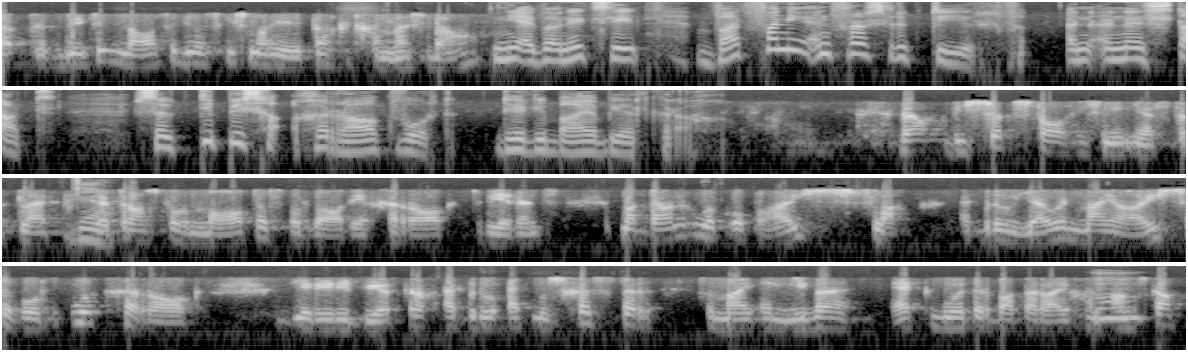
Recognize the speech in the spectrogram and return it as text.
Dit is laaste deel skies maar jy het gemis daar. Nee, ek wou net sê wat van die infrastruktuur in in 'n stad sou tipies geraak word deur die baie beurtkrag? Wel, die substasies in die eerste plek, ja. die transformators word daardie geraak tweedens, maar dan ook op huisvlak. Ek bedoel jou en my huise word ook geraak deur hierdie beurtkrag. Ek bedoel ek moes gister vir my 'n nuwe hekmotorbattery gaan mm. aanskaf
